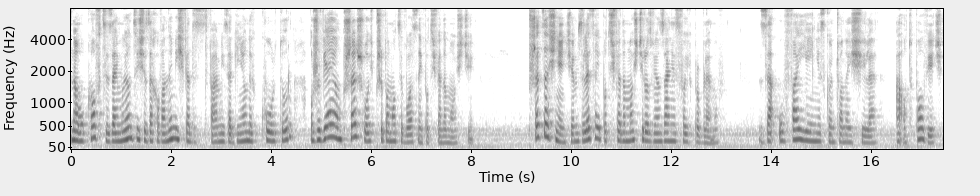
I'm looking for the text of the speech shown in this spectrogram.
Naukowcy zajmujący się zachowanymi świadectwami zaginionych kultur ożywiają przeszłość przy pomocy własnej podświadomości. Przed zaśnięciem zlecaj podświadomości rozwiązanie swoich problemów. Zaufaj jej nieskończonej sile, a odpowiedź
